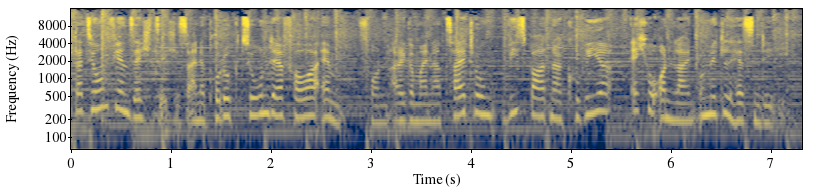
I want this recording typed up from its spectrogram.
Station 64 ist eine Produktion der VAM von Allgemeiner Zeitung, Wiesbadener Kurier, Echo Online und Mittelhessen.de.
